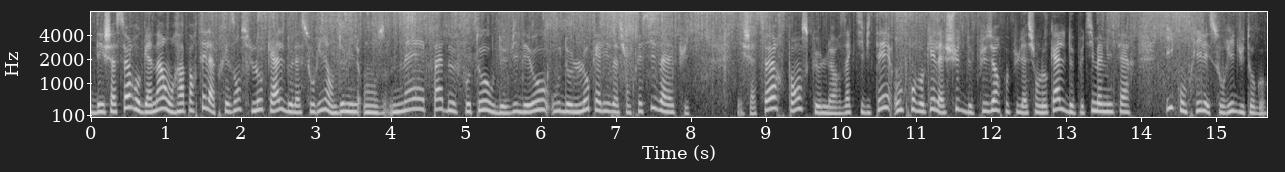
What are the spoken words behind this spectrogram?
Des chasseurs au Ghana ont rapporté la présence locale de la souris en 2011, mais pas de photos ou de vidéos ou de localisation précise à l'appui. Les chasseurs pensent que leurs activités ont provoqué la chute de plusieurs populations locales de petits mammifères, y compris les souris du Togo.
